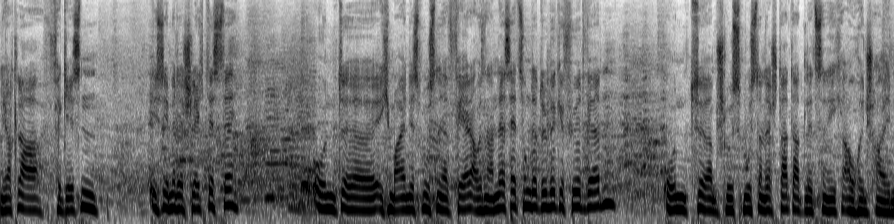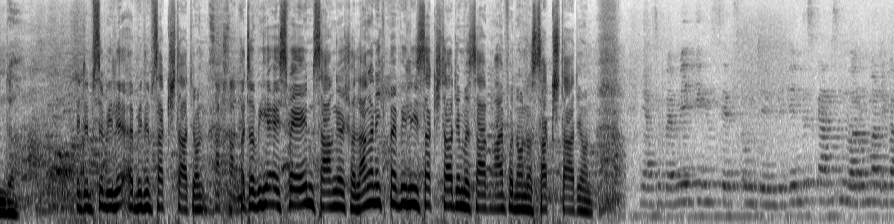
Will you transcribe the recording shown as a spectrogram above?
Ja klar, vergessen ist immer das Schlechteste. Und äh, ich meine, es muss eine faire Auseinandersetzung darüber geführt werden. Und äh, am Schluss muss dann der Stadtrat letztendlich auch entscheiden. Mit dem, äh, mit dem Sackstadion. Sackstadion. Also wir SWN sagen ja schon lange nicht mehr Willi Sackstadion, wir sagen einfach nur noch Sackstadion. Ja, also bei mir ging es jetzt um den Beginn des Ganzen, warum man über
